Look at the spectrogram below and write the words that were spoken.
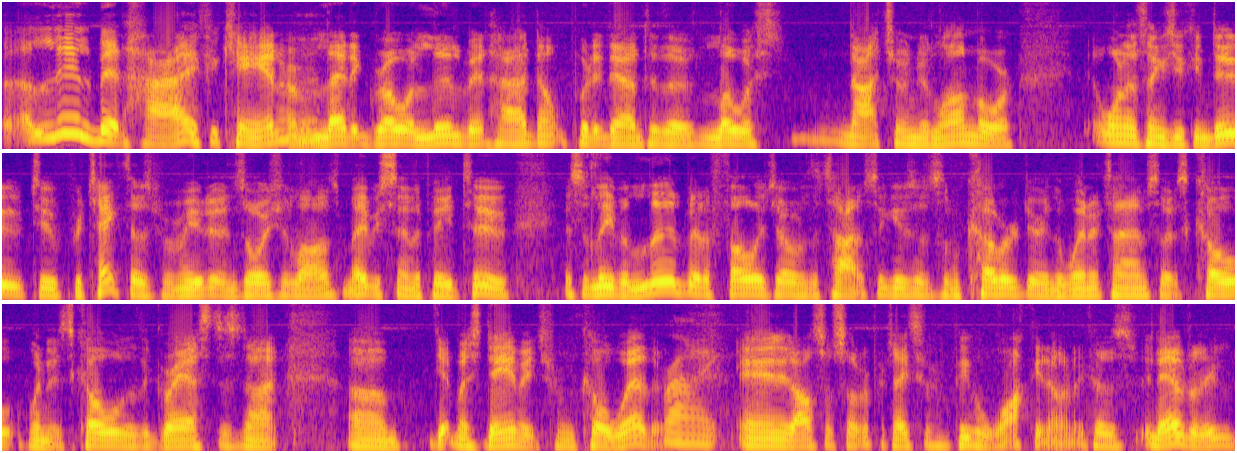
a little bit high if you can, or Mm-hmm. let it grow a little bit high. Don't put it down to the lowest notch on your lawnmower. One of the things you can do to protect those Bermuda and zoysia lawns, maybe centipede too, is to leave a little bit of foliage over the top so it gives it some cover during the wintertime so it's cold when it's cold the grass does not um, get much damage from cold weather Right. and it also sort of protects it from people walking on it because inevitably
